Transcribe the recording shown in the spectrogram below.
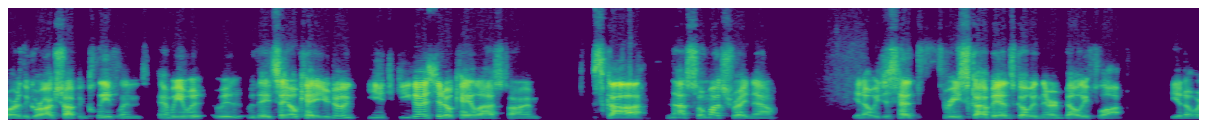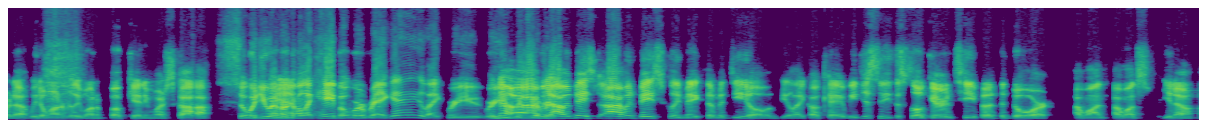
or the Garage Shop in Cleveland, and we would we, they'd say, "Okay, you're doing you, you guys did okay last time. Ska, not so much right now. You know, we just had three ska bands go in there and belly flop. You know, we're not we don't want to really want to book any more ska. So would you ever And- go like, "Hey, but we're reggae"? Like, were you were you? no, would you I, would, ever- I would basically I would basically make them a deal and be like, okay, we just need this little guarantee, but at the door, I want I want you know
